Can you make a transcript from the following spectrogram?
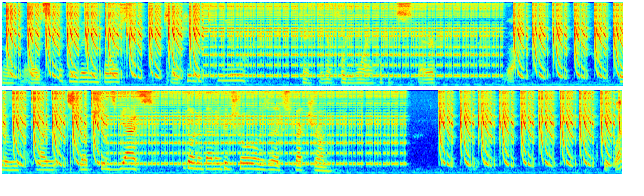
Alright, stuck invading force. So can you Yes! Don't have that many controllers like Spectrum. Wait, What?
